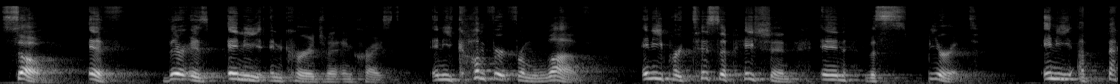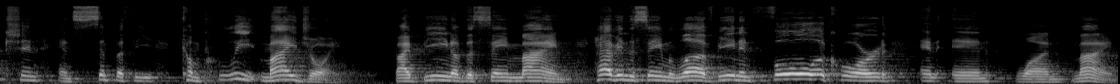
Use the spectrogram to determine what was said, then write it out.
So, if there is any encouragement in Christ, any comfort from love, any participation in the Spirit, any affection and sympathy, complete my joy by being of the same mind, having the same love, being in full accord and in one mind.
